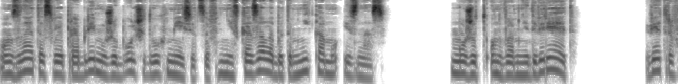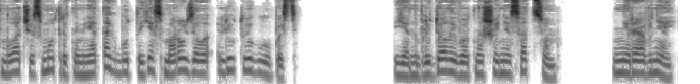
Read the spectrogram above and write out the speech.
Он знает о своей проблеме уже больше двух месяцев, не сказал об этом никому из нас. Может, он вам не доверяет? Ветров-младший смотрит на меня так, будто я сморозила лютую глупость. Я наблюдала его отношения с отцом. «Не равняй!»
